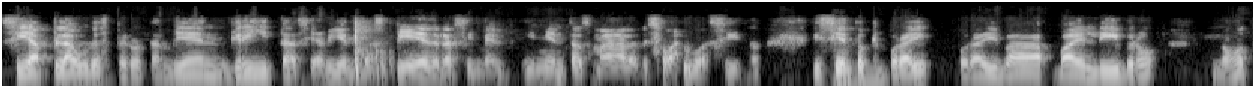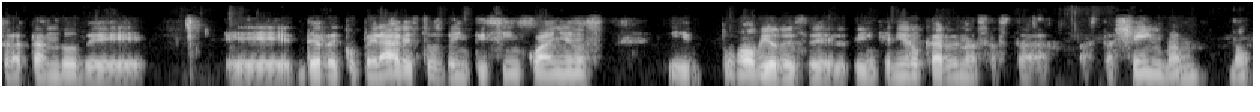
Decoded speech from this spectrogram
Sí aplaudes, pero también gritas y avientas piedras y, mientas madres o algo así, ¿no? Y siento que por ahí, por ahí va, va el libro, ¿no? Tratando de, eh, de recuperar estos 25 años y obvio desde el ingeniero Cárdenas hasta, hasta Sheinbaum, ¿no?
